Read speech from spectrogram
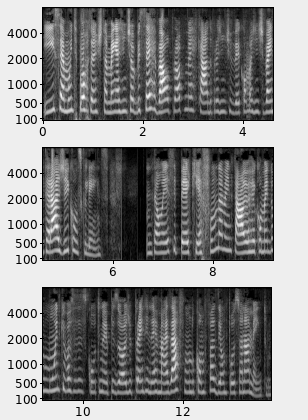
E isso é muito importante também a gente observar o próprio mercado para a gente ver como a gente vai interagir com os clientes. Então, esse P aqui é fundamental e eu recomendo muito que vocês escutem o episódio para entender mais a fundo como fazer um posicionamento.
